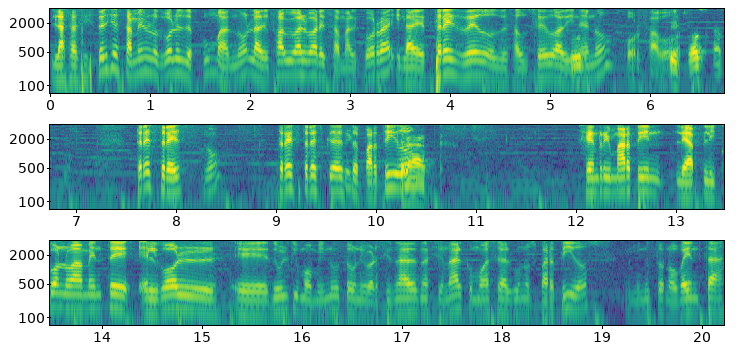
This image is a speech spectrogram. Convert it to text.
las asistencias también en los goles de Pumas, ¿no? La de Fabio Álvarez a Malcorra y la de tres dedos de Saucedo a Dineno, por favor. 3-3, ¿no? 3-3 queda este partido. Henry Martin le aplicó nuevamente el gol eh, de último minuto a Universidad Nacional, como hace algunos partidos, el minuto 90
